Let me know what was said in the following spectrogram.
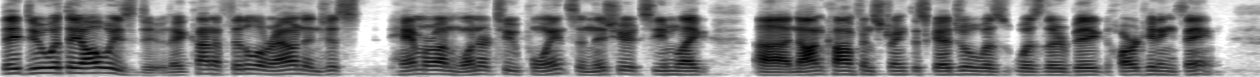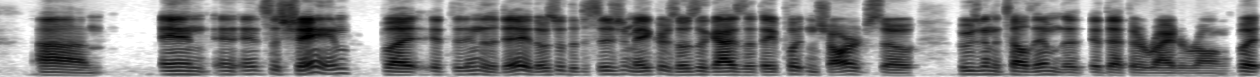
they do what they always do. They kind of fiddle around and just hammer on one or two points. And this year it seemed like uh, non conference strength of schedule was was their big hard hitting thing, um, and, and it's a shame. But at the end of the day, those are the decision makers. Those are the guys that they put in charge. So who's going to tell them that, that they're right or wrong? But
